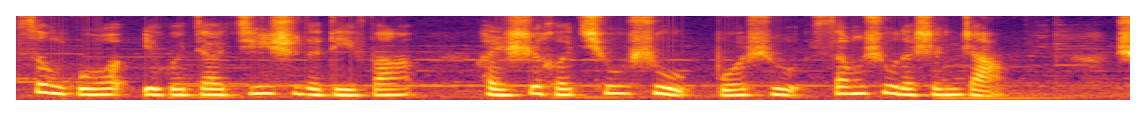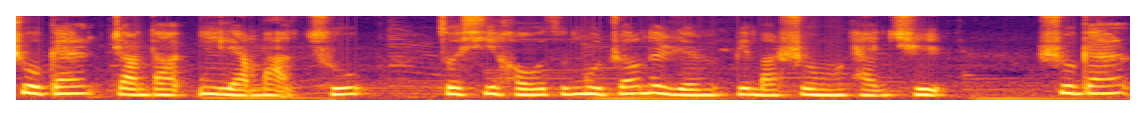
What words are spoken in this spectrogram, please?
宋国有个叫金市的地方，很适合秋树、柏树、桑树的生长。树干长到一两把粗，做细猴子木桩的人便把树木砍去；树干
